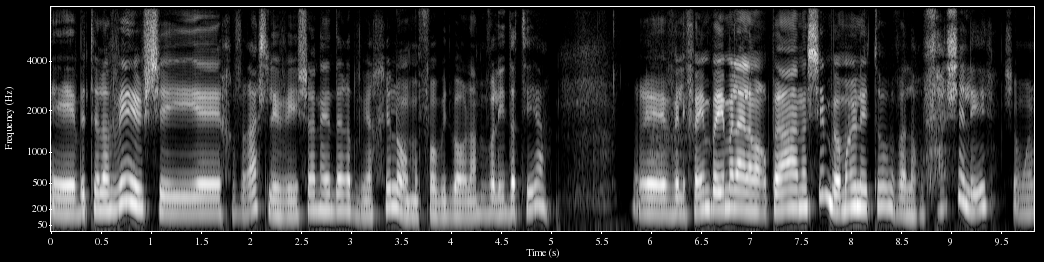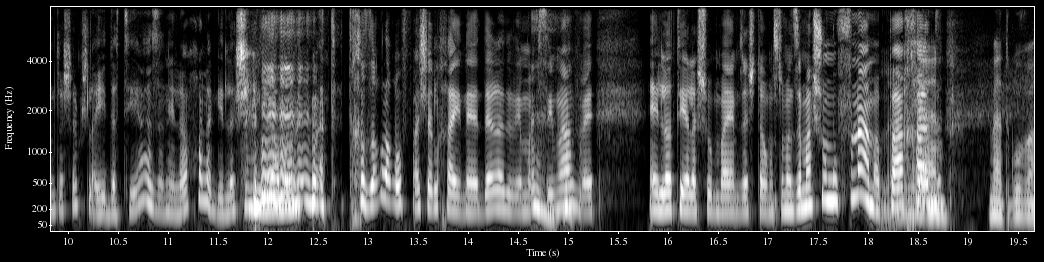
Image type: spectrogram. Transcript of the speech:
אה, בתל אביב שהיא אה, חברה שלי והיא אישה נהדרת והיא הכי לא הומופובית בעולם, אבל היא דתייה. אה, ולפעמים באים אליי למרפאה אנשים ואומרים לי, טוב, אבל הרופאה שלי, שאומרים את השם שלה, היא דתייה, אז אני לא יכול להגיד לה שאני הומופובית, תחזור לרופאה שלך, היא נהדרת והיא מקסימה, ולא תהיה לה שום בעיה עם זה שאתה הומופובית. זאת אומרת, זה משהו מופנם, הפחד, כן, מהתגובה.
